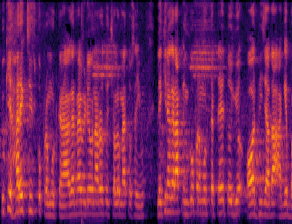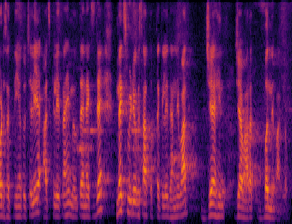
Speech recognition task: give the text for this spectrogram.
क्योंकि हर एक चीज़ को प्रमोट करना अगर मैं वीडियो बना रहा हूँ तो चलो मैं तो सही हूँ लेकिन अगर आप इनको प्रमोट करते हैं तो ये और भी ज़्यादा आगे बढ़ सकती है। तो चलिए आज के लिए इतना ही मिलता है हैं नेक्स्ट नेक्स्ट वीडियो के साथ, तब तक के लिए धन्यवाद। जय हिंद, जय भारत, वंदे मातरम।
